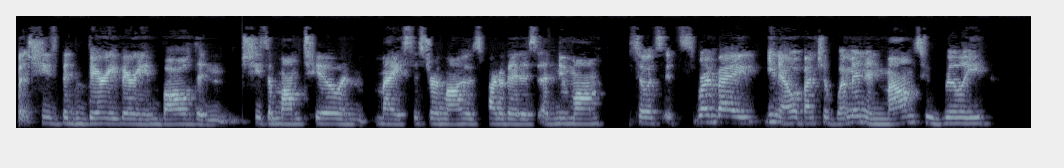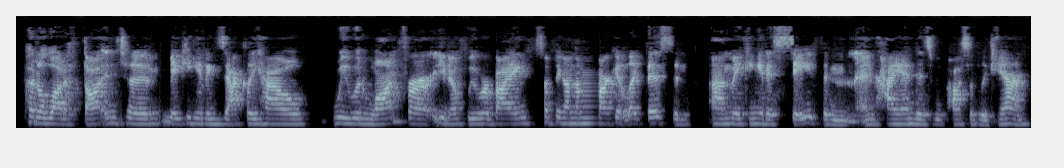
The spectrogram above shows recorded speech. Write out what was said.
but she's been very very involved and she's a mom too. And my sister-in-law who's part of it is a new mom so it's it's run by you know a bunch of women and moms who really put a lot of thought into making it exactly how we would want for our, you know if we were buying something on the market like this and um, making it as safe and, and high end as we possibly can.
